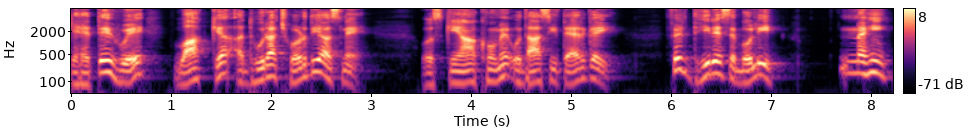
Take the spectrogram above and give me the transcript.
कहते हुए वाक्य अधूरा छोड़ दिया उसने। उसकी आँखों में उदासी तैर गई। फिर धीरे से बोली, नहीं,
